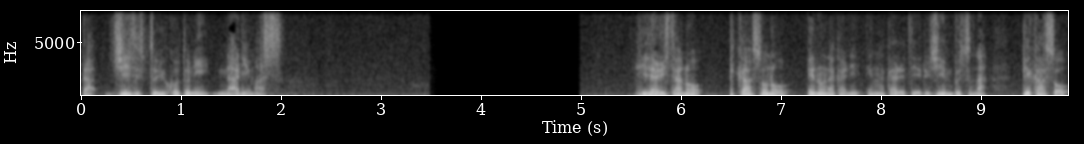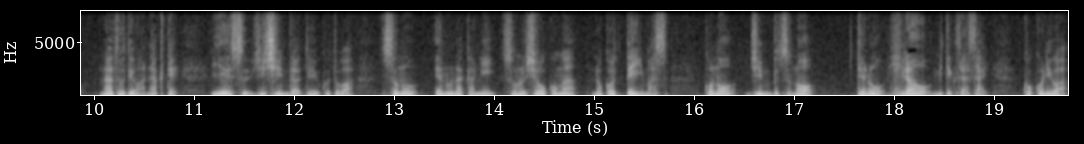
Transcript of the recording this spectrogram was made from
た事実ということになります。左下のピカソの絵の中に描かれている人物がピカソなどではなくてイエス自身だということはその絵の中にその証拠が残っています。この人物の手のひらを見てください。ここには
